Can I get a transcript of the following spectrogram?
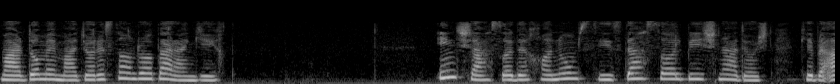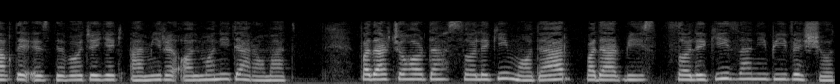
مردم مجارستان را برانگیخت. این شهزاده خانم سیزده سال بیش نداشت که به عقد ازدواج یک امیر آلمانی درآمد. و در چهارده سالگی مادر و در بیست سالگی زنی بیوه شد.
